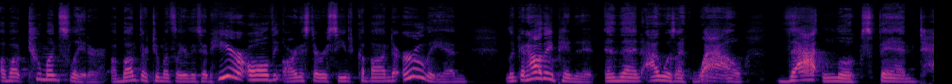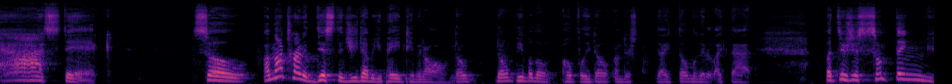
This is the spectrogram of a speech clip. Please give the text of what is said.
about two months later, a month or two months later, they said, Here are all the artists that received Ka'bandha early, and look at how they painted it. And then I was like, Wow, that looks fantastic. So I'm not trying to diss the GW paint team at all. Don't don't people don't hopefully don't understand like don't look at it like that. But there's just something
